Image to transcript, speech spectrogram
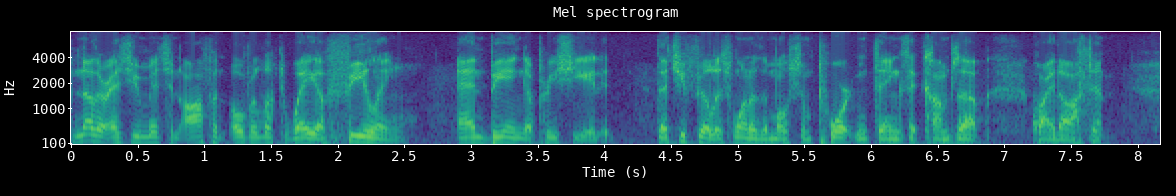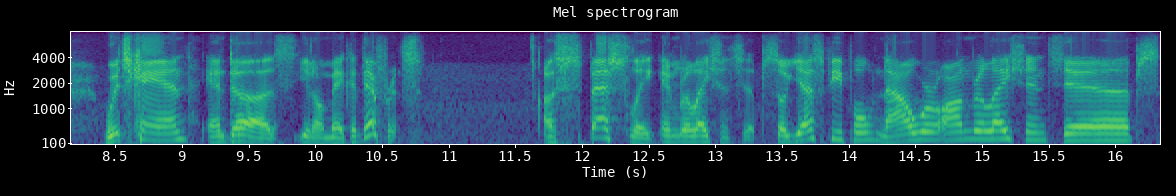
another, as you mentioned, often overlooked way of feeling and being appreciated that you feel is one of the most important things that comes up quite often, which can and does, you know, make a difference, especially in relationships. So, yes, people, now we're on relationships.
